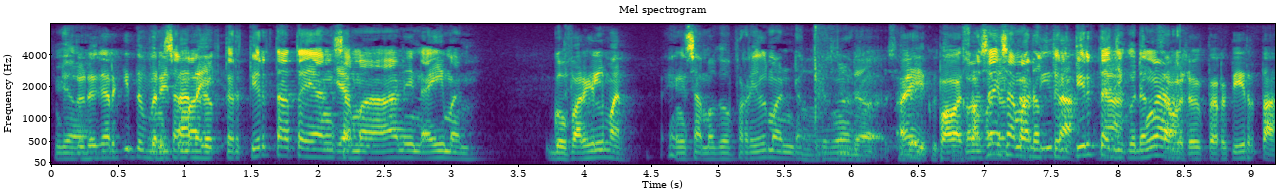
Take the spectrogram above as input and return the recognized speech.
Iya. Udah dengar gitu Yang berita sama nih? Dokter Tirta atau yang, Yang- sama Anin Aiman? Gofar Hilman. Yang sama Gofar Hilman dak dengar. Sudah, sudah Eh, Kalau saya sama Dokter Tirta juga dengar. Sama Dokter Tirta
